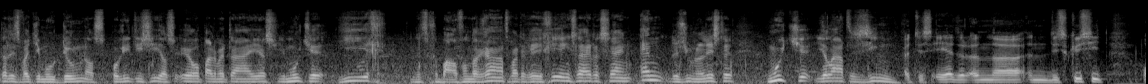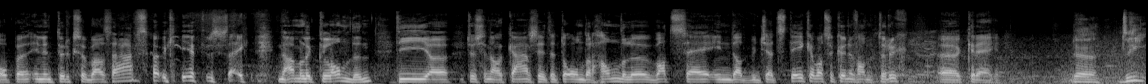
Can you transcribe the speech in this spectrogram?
Dat is wat je moet doen als politici, als Europarlementariërs. Je moet je hier in het gebouw van de Raad, waar de regeringsleiders zijn... en de journalisten, moet je je laten zien. Het is eerder een, uh, een discussie op een, in een Turkse bazaar, zou ik eerder zeggen. Namelijk landen die uh, tussen elkaar zitten te onderhandelen... wat zij in dat budget steken, wat ze kunnen van terugkrijgen. Uh, de drie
